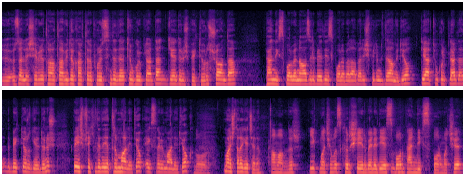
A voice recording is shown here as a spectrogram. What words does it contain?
e, özelleşebilir taraftar video kartları projesinde de tüm kulüplerden geri dönüş bekliyoruz. Şu anda Pendik Spor ve Nazilli Belediyespor'la beraber işbirliğimiz devam ediyor. Diğer tüm kulüplerden de bekliyoruz geri dönüş ve hiçbir şekilde de yatırım maliyeti yok, ekstra bir maliyet yok. Doğru. Maçlara geçelim. Tamamdır. İlk maçımız Kırşehir Belediyespor Pendik Spor maçı.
